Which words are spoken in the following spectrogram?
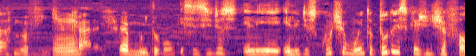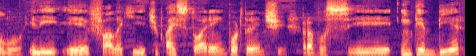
no vídeo, Uhum. cara. É muito bom. Esses vídeos, ele, ele discute muito tudo isso que a gente já falou. Ele eh, fala que, tipo, a história é importante pra você entender,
